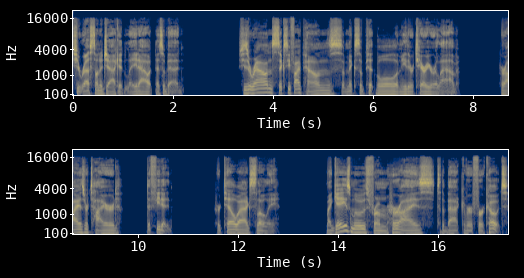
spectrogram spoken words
She rests on a jacket laid out as a bed. She's around 65 pounds, a mix of pit bull and either terrier or lab. Her eyes are tired, defeated. Her tail wags slowly. My gaze moves from her eyes to the back of her fur coat.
